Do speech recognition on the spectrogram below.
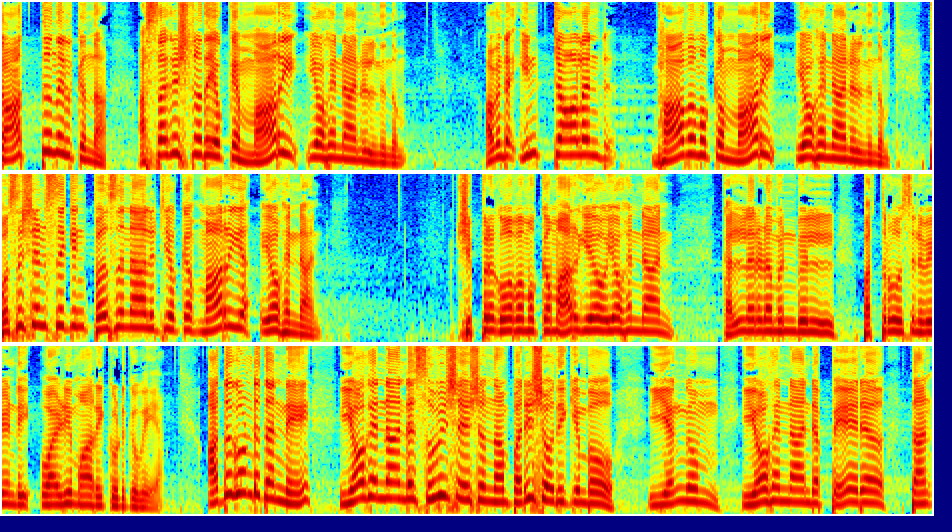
കാത്തു നിൽക്കുന്ന അസഹിഷ്ണുതയൊക്കെ മാറി യോഹന്നാനിൽ നിന്നും. അവന്റെ ഇൻടോളന്റ് ഭാവമൊക്കെ മാറി യോഹന്നാനിൽ നിന്നും. പൊസിഷൻ സീക്കിംഗ് പേഴ്സണാലിറ്റിയൊക്കെ മാറിയ യോഹന്നാൻ. ക്ഷിപ്രകോപമൊക്കെ മാറിയ യോഹന്നാൻ കല്ലരുടെ മുൻപിൽ പത്രോസിനു വേണ്ടി വഴി മാറിക്കൊടുക്കുകയാണ് അതുകൊണ്ട് തന്നെ യോഹന്നാന്റെ സുവിശേഷം നാം പരിശോധിക്കുമ്പോൾ എങ്ങും യോഹന്നാന്റെ പേര് താൻ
